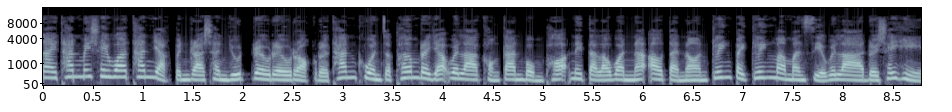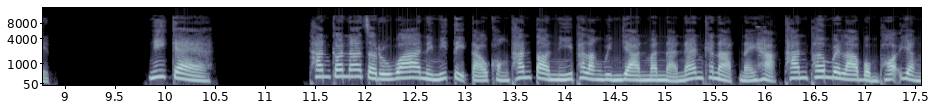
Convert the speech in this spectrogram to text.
นายท่านไม่ใช่ว่าท่านอยากเป็นราชันยุทธเร็วๆหรอก หรือท่านควรจะเพิ่มระยะเวลาของการบ่มเพาะในแต่ละวันนะเอาแต่นอนกลิ้งไปกลิ้งมามันเสียเวลาโดยใช่เหตุ นี่แก ท่านก็น่าจะรู้ว่าในมิติเต๋าของท่านตอนนี้พลังวิญญาณมันหนาแน่นขนาดไหนหากท่านเพิ่มเวลาบ่มเพาะอย่าง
